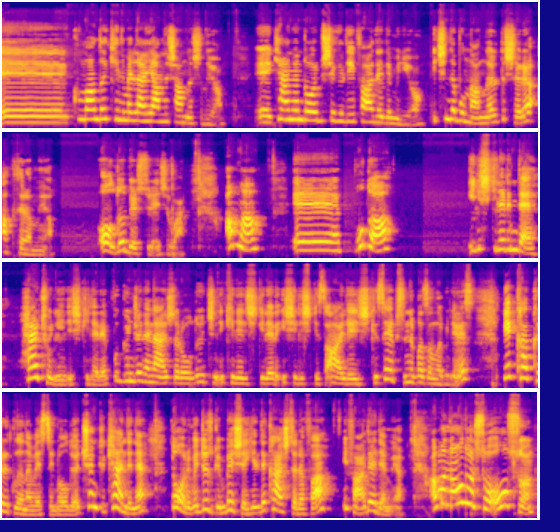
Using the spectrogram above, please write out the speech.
e, kullandığı kelimeler yanlış anlaşılıyor, e, kendini doğru bir şekilde ifade edemiyor, içinde bulunanları dışarı aktaramıyor. Olduğu bir süreci var. Ama e, bu da ilişkilerinde her türlü ilişkileri, bu güncel enerjiler olduğu için ikili ilişkileri, iş ilişkisi, aile ilişkisi hepsini baz alabiliriz. Bir kalp kırıklığına vesile oluyor. Çünkü kendine doğru ve düzgün bir şekilde karşı tarafa ifade edemiyor. Ama ne olursa olsun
